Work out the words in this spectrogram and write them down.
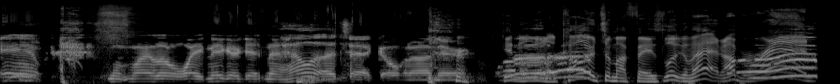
Damn. My little white nigga getting a hella attack going on there. Getting a little color to my face. Look at that. I'm red.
